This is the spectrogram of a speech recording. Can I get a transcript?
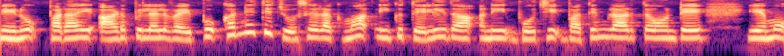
నేను పరాయి ఆడపిల్లల వైపు కన్నెత్తి చూసే రకమా నీకు తెలీదా? అని బూచి బతింలాడుతూ ఉంటే ఏమో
